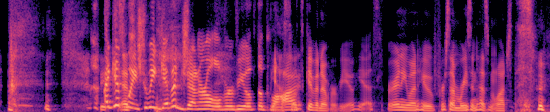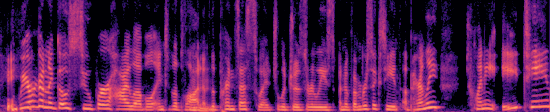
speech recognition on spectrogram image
I guess wait, should we give a general overview of the Yes, plot? let's give an overview. Yes, for anyone who, for some reason, hasn't watched this movie. we are going to go super high level into the plot of Mhm. The Princess Switch, which was released on November 16th, apparently 2018,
